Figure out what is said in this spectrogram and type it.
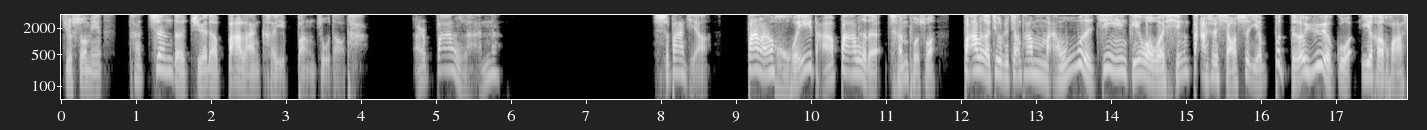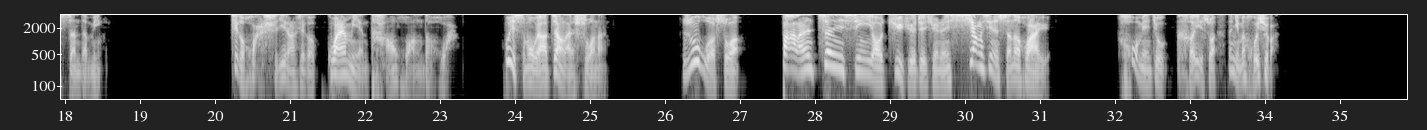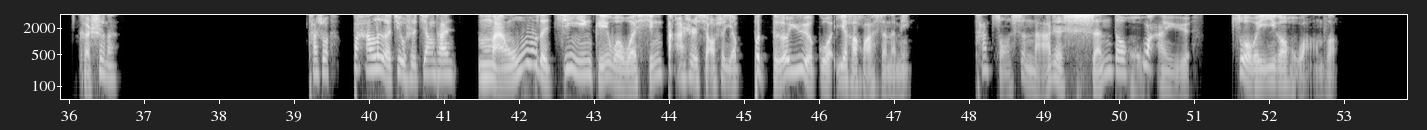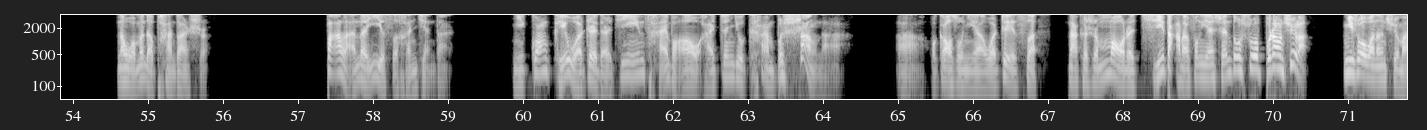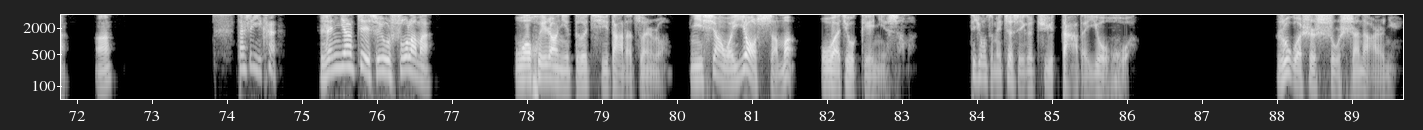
就说明他真的觉得巴兰可以帮助到他，而巴兰呢，十八节啊，巴兰回答巴勒的臣仆说：“巴勒就是将他满屋的金银给我，我行大事小事也不得越过耶和华神的命。”这个话实际上是个冠冕堂皇的话。为什么我要这样来说呢？如果说巴兰真心要拒绝这群人，相信神的话语，后面就可以说：“那你们回去吧。”可是呢？他说：“巴勒就是将他满屋的金银给我，我行大事小事也不得越过耶和华神的命。他总是拿着神的话语作为一个幌子。那我们的判断是，巴兰的意思很简单：你光给我这点金银财宝，我还真就看不上呢。啊，我告诉你啊，我这次。”那可是冒着极大的风险，神都说不让去了，你说我能去吗？啊！但是，一看人家这时又说了吗？我会让你得极大的尊荣，你向我要什么，我就给你什么。弟兄姊妹，这是一个巨大的诱惑。如果是属神的儿女，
